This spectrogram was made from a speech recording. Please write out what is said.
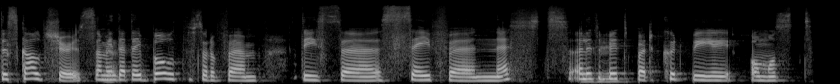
the sculptures. I mean that they both sort of um, these uh, safe uh, nests a little mm -hmm. bit, but could be almost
